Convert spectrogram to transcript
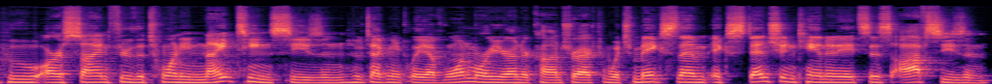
who are signed through the 2019 season, who technically have one more year under contract, which makes them extension candidates this offseason.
